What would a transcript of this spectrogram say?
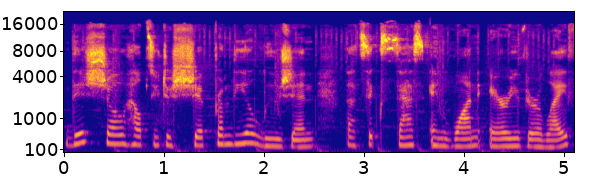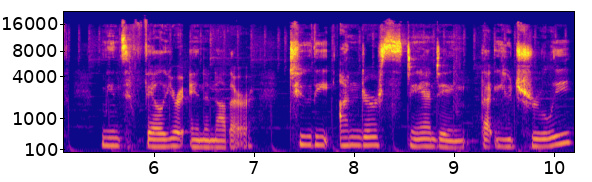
this show helps you to shift from the illusion that success in one area of your life means failure in another to the understanding that you truly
